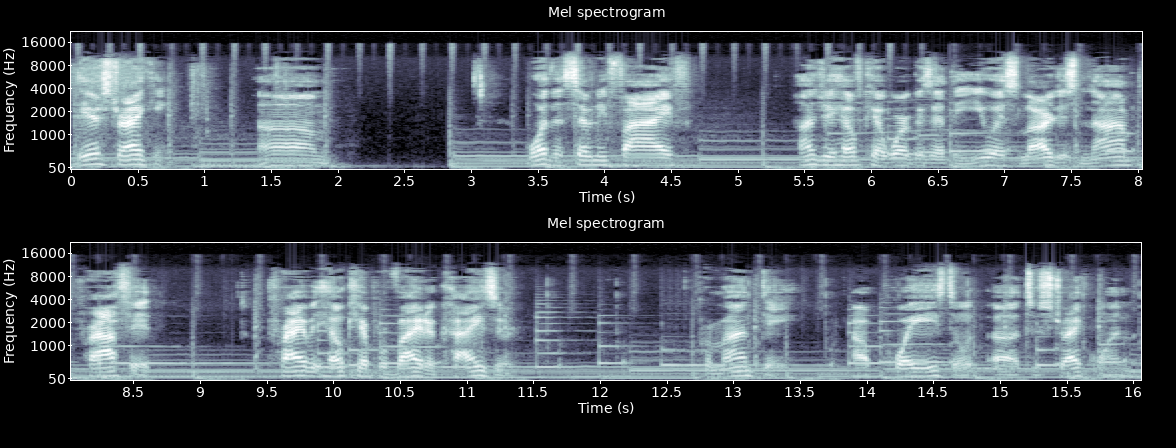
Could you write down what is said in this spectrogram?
They're striking. Um, more than 7,500 healthcare workers at the U.S. largest nonprofit private healthcare provider, Kaiser Permanente, are poised to, uh, to strike on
